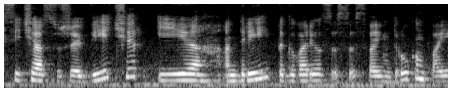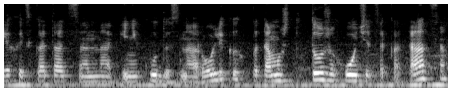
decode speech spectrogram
сейчас уже вечер, и Андрей договорился со своим другом поехать кататься на Финикудас на роликах, потому что тоже хочется кататься.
